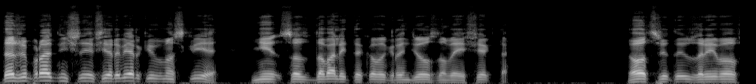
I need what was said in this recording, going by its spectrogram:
Даже праздничные фейерверки в Москве не создавали такого грандиозного эффекта. Отцветы взрывов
